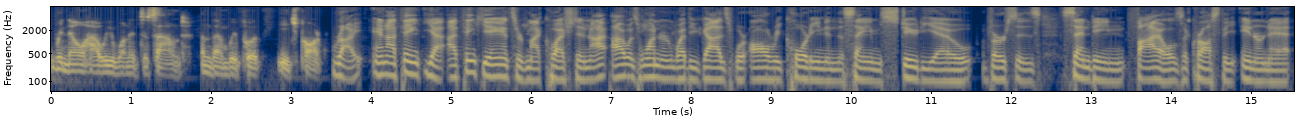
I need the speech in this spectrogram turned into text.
we know how we want it to sound and then we put each part. Right. And i think yeah i think you answered my question. I, I was wondering whether you guys were all recording in the same studio versus sending files across the internet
